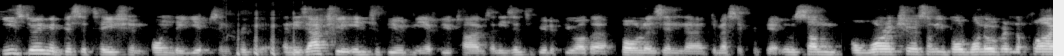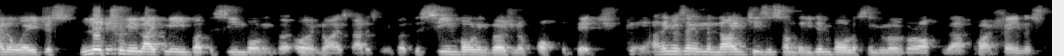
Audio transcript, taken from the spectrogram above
He's doing a dissertation on the yips in cricket, and he's actually interviewed me a few times, and he's interviewed a few other bowlers in uh, domestic cricket. There was some a Warwickshire or something bowled one over in the final he just literally like me, but the seam bowling, but oh, not as bad as me, but the seam bowling version of off the pitch. I think it was in the 90s or something. He didn't bowl a single over after that. Quite famous.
